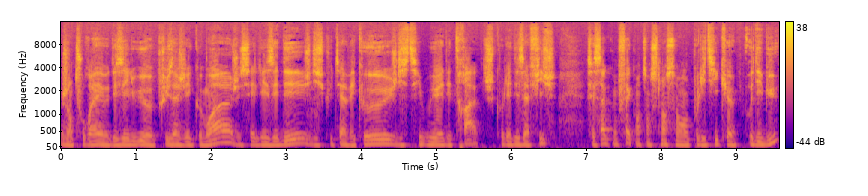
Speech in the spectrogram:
J'entourais euh, des élus euh, plus âgés que moi, j'essayais de les aider, je discutais avec eux, je distribuais des tracts, je collais des affiches. C'est ça qu'on fait quand on se lance en politique euh, au début.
